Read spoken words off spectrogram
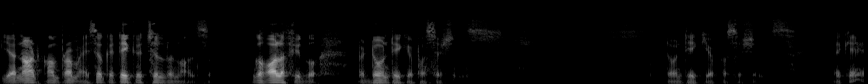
you're not compromised. Okay, take your children also. Go, all of you go. But don't take your possessions. Don't take your possessions. Okay?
